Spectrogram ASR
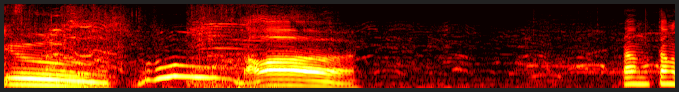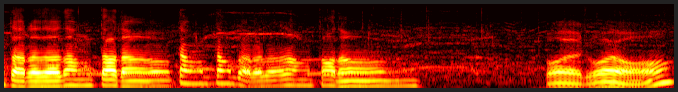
뿅! 우후, 나와. 땅땅 따라다당 따당 땅땅 따라다당 따당 좋아요 좋아요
